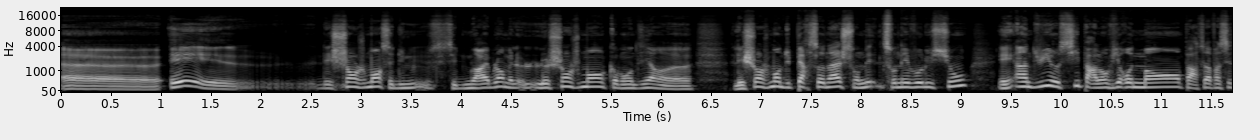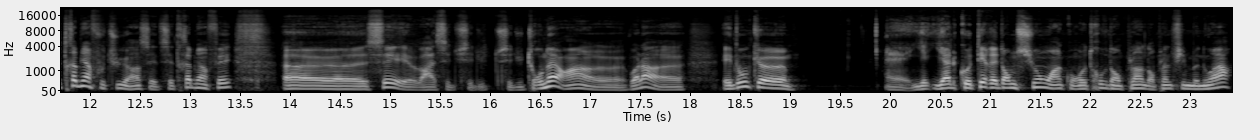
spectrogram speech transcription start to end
Et les changements, c'est du, noir et blanc, mais le, changement, comment dire, euh, les changements du personnage, son, évolution est induit aussi par l'environnement, par enfin c'est très bien foutu, hein, c'est, très bien fait. Euh, c'est, bah, c'est, du, tourneur, hein, euh, voilà. et donc. Euh, eh, Il y, a- il le côté rédemption hein, qu'on retrouve dans plein, dans plein de films noirs.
